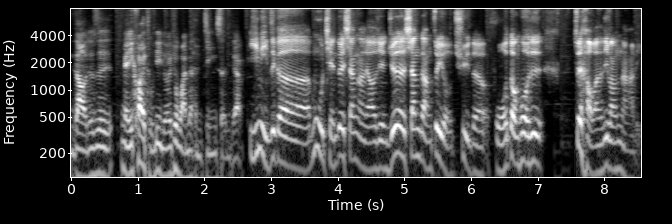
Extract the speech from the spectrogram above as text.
你知道，就是每一块土地都会去玩的很精神，这样。以你这个目前对香港了解，你觉得香港最有趣的活动，或者是最好玩的地方是哪里？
